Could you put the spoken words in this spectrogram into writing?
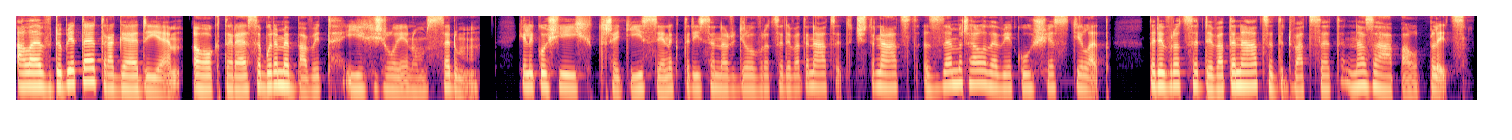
ale v době té tragédie, o které se budeme bavit, jich žilo jenom sedm. Jelikož jejich třetí syn, který se narodil v roce 1914, zemřel ve věku 6 let, tedy v roce 1920 na zápal plic.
